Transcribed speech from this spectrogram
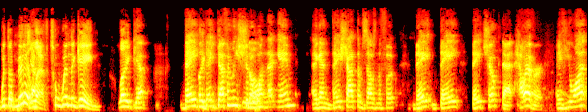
with a minute Yeah. left to win the game. Like, Yep. They Like, they definitely should have know? won that game. Again, they shot themselves in the foot. They they they choked that. However, if you want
